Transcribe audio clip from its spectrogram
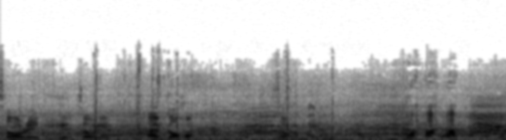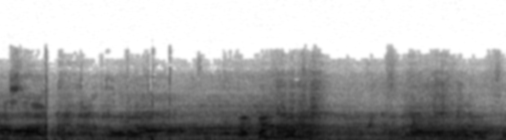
sorry, sorry. I'm go home. Oh Sorry. roupa tá aí, cara. Ai, roupa.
